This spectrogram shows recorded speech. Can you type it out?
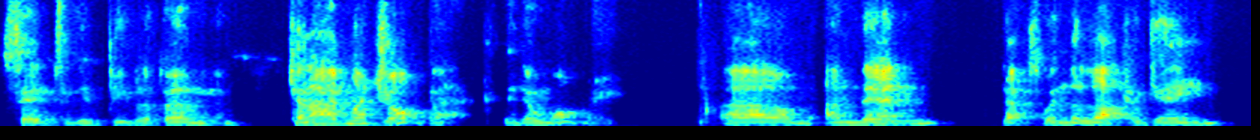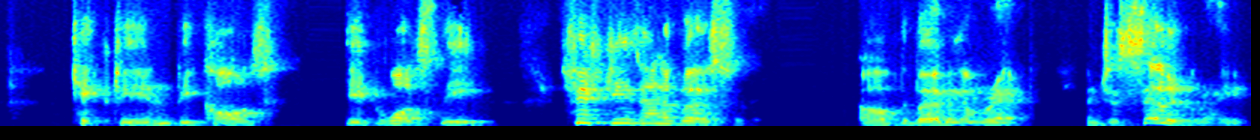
said to the people at Birmingham, Can I have my job back? They don't want me. Um, and then that's when the luck again kicked in because it was the 50th anniversary of the Birmingham Rep. And to celebrate,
